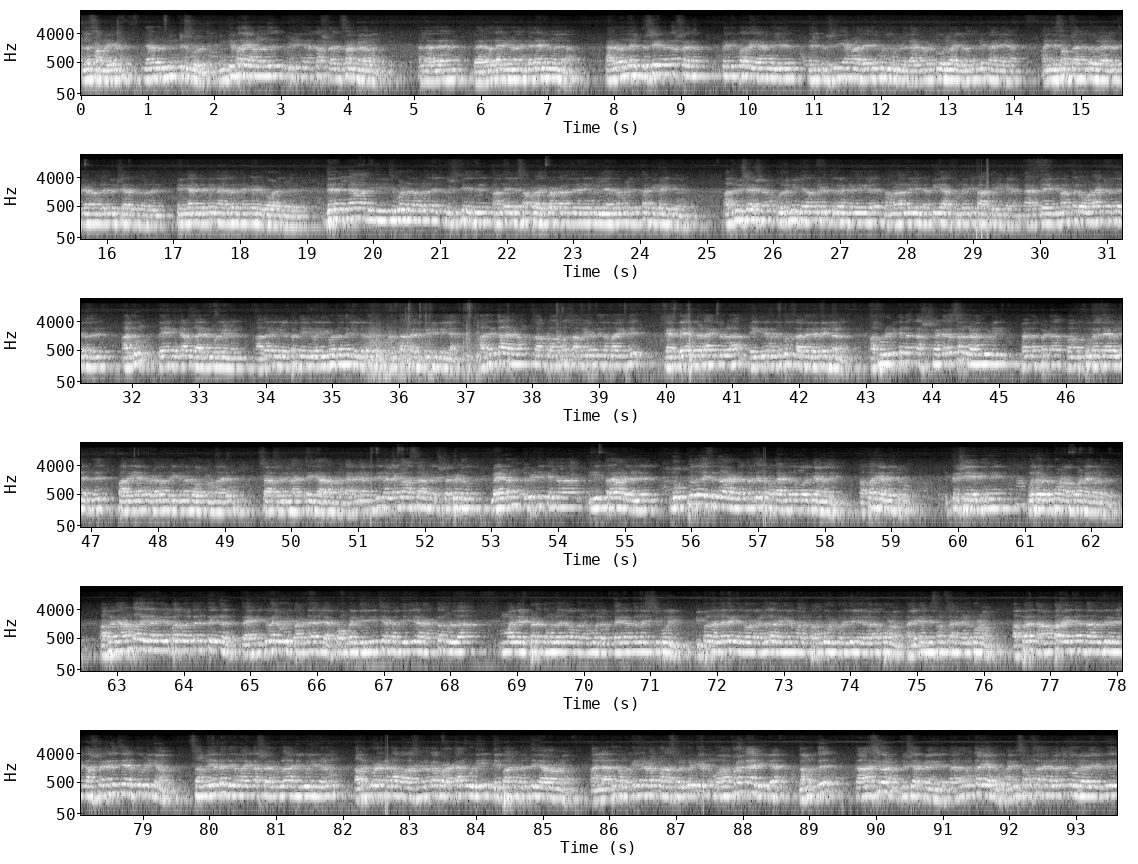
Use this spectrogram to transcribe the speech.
അല്ല സമയം. ഞാൻ ഒരു മിനിറ്റ് എടുക്കുള്ളൂ. എനിക്ക് പറയാനുള്ളത് ഇവിടെ ഇരിക്കുന്ന കർഷക സംഘടന അല്ലാതെ വേറെ കാര്യങ്ങൾ എന്റെ കാര്യമൊന്നുമല്ല കാരണം നെൽകൃഷി ചെയ്യുന്ന കർഷകരെ പറ്റി പറയുകയാണെങ്കിൽ നെൽകൃഷി ചെയ്യാൻ വളരെയധികം ബുദ്ധിമുട്ടുണ്ട്. കാരണം അവിടെ തൊഴിലാളികളൊന്നും കിട്ടാനില്ല. അന്യ സംസ്ഥാന തൊഴിലാളികളാണ് നമ്മൾ കൃഷി ഇറക്കുന്നത് പിന്നെ അതിന്റെ പിന്നാലെ വരുന്ന കേടുപാടുകൾ ഇതിനെല്ലാം അതിജീവിച്ചുകൊണ്ട് നമ്മൾ നെൽകൃഷി ചെയ്ത് ആ നെല്ല് സപ്ലൈ കൊടുക്കാൻ മില്ലിൽ നമ്മൾ തട്ടി കഴിക്കുന്നത്. അതിനുശേഷം ഒരു മില്ല് നമ്മൾ എടുത്തു കഴിഞ്ഞിട്ടുണ്ടെങ്കിൽ നമ്മൾ ആ നെല്ലിന്റെ പി ആർ ഫുണ്ടേക്ക് കാത്തിരിക്കണം കാരണം ബാങ്കിൽ നമുക്ക് ലോണായിട്ട് തരുന്നത് അതും ബാങ്കിന്റെ അവതാരം പോലെയാണ്. അതാണെങ്കിൽ ഇപ്പൊ ജനുവരി കൊണ്ട് നെല്ലിന്റെ പൈസ കിട്ടിയിട്ടില്ല അതിന് കാരണം സപ്ലോ സമയബന്ധിതമായിട്ട് ബാങ്കുകളായിട്ടുള്ള എഗ്രിമെന്റ് പുതുക്കാത്തതിന്റെ പേരിലാണ്. അപ്പോൾ ഇരിക്കുന്ന കർഷകര സംഘടന കൂടി ബന്ധപ്പെട്ട വകുപ്പ് മേധാവികളുടെ പറയാൻ ഇവിടെ വന്നിരിക്കുന്ന ഡോക്ടർമാരും ശാസ്ത്രജ്ഞന്മാരും തയ്യാറാവണം. കാരണം ഞങ്ങൾക്ക് നല്ല ക്ലാസ് ആണ്. ഇഷ്ടപ്പെട്ടു. മേഡം ഇവിടെ ഈ ഇത്ര ആളുകളിൽ മുപ്പത് വയസ്സിന് താഴെയുള്ള എത്ര ചെറുപ്പക്കാരുണ്ടെന്ന് നോക്കിയാൽ മതി. അപ്പൊ അറിയാൻ പറ്റും. ഈ കൃഷിയിലേക്ക് മുന്നോട്ട് പോണോ പോകണ്ട എന്നുള്ളത്. അപ്പൊ ഞാൻ പറയുകയാണെങ്കിൽ ഇപ്പൊ അതുപോലെ തന്നെ തെങ്ങ്. തേങ്ങയ്ക്ക് വില കൂടി. പറഞ്ഞില്ല കൊമ്പഞ്ചേരി ചെമ്മഞ്ചേരി അടക്കമുള്ള മഞ്ഞളിപ്പടക്കമുള്ള രോഗങ്ങൾ മൂലം തേങ്ങ നശിച്ചു പോയി. ഇപ്പൊ നല്ല തെങ്ങ് തോട്ടങ്ങൾ ആണെങ്കിൽ മലപ്പുറം കോഴിക്കോട് ജില്ലകളിലൊക്കെ പോകണം അല്ലെങ്കിൽ അന്യ സംസ്ഥാനങ്ങളിൽ പോകണം. അപ്പൊ നാം പറയുന്നത് എന്താണെന്ന് കർഷകരെ ചേർത്ത് പിടിക്കണം. സമയബന്ധിതമായ കർഷകർക്കുള്ള ആനുകൂല്യങ്ങളും അവർക്ക് കൊടുക്കേണ്ട അവകാശങ്ങളൊക്കെ കൊടുക്കാൻ കൂടി ഡിപ്പാർട്ട്മെന്റ് തയ്യാറാവണം. അല്ലാതെ നമുക്ക് ഇങ്ങനെയുള്ള ക്ലാസ്സുകൾ കിട്ടിയത് മാത്രം കാര്യമില്ല. നമുക്ക് കാശ് വേണം കൃഷി ഇറക്കണമെങ്കിൽ കാരണം നമുക്കറിയാലോ അന്യ സംസ്ഥാനങ്ങളിലൊക്കെ തൊഴിലാളികൾക്ക്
